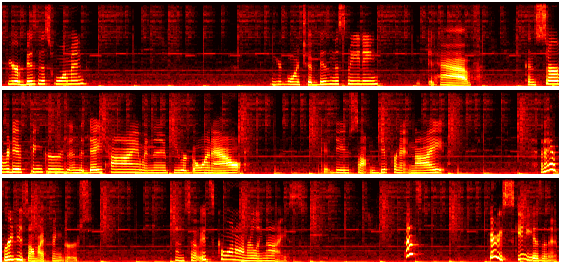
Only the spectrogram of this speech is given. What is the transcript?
If you're a businesswoman, you're going to a business meeting, you could have conservative fingers in the daytime, and then if you were going out, you could do something different at night. And I have ridges on my fingers. And so it's going on really nice. That's very skinny, isn't it?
